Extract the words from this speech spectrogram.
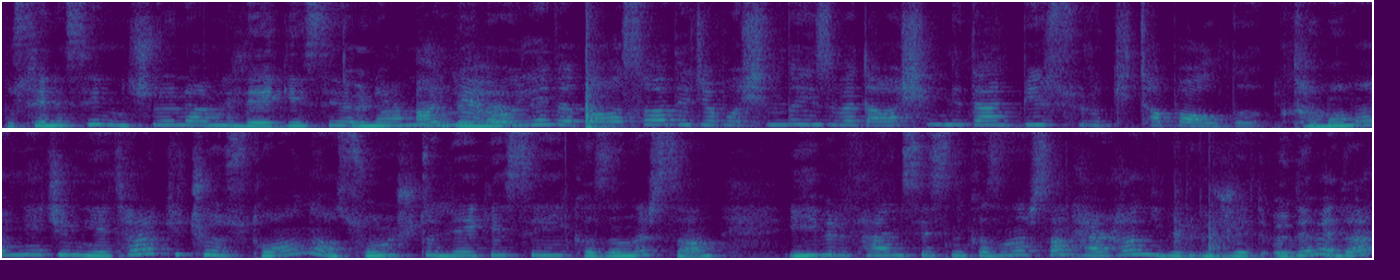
Bu sene senin için önemli. LGS önemli bir Anne dönem. öyle de daha sadece başındayız ve daha şimdiden bir sürü kitap aldık. Tamam anneciğim yeter ki çöz Tuana. Sonuçta LGS'yi kazanırsan, iyi bir fen lisesini kazanırsan herhangi bir ücret ödemeden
